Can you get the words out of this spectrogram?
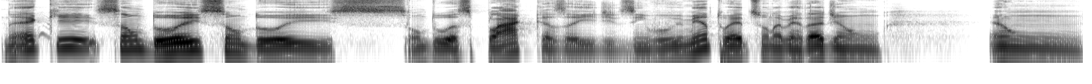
né? Que são dois, são dois, são duas placas aí de desenvolvimento. O Edson, na verdade, é um é um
